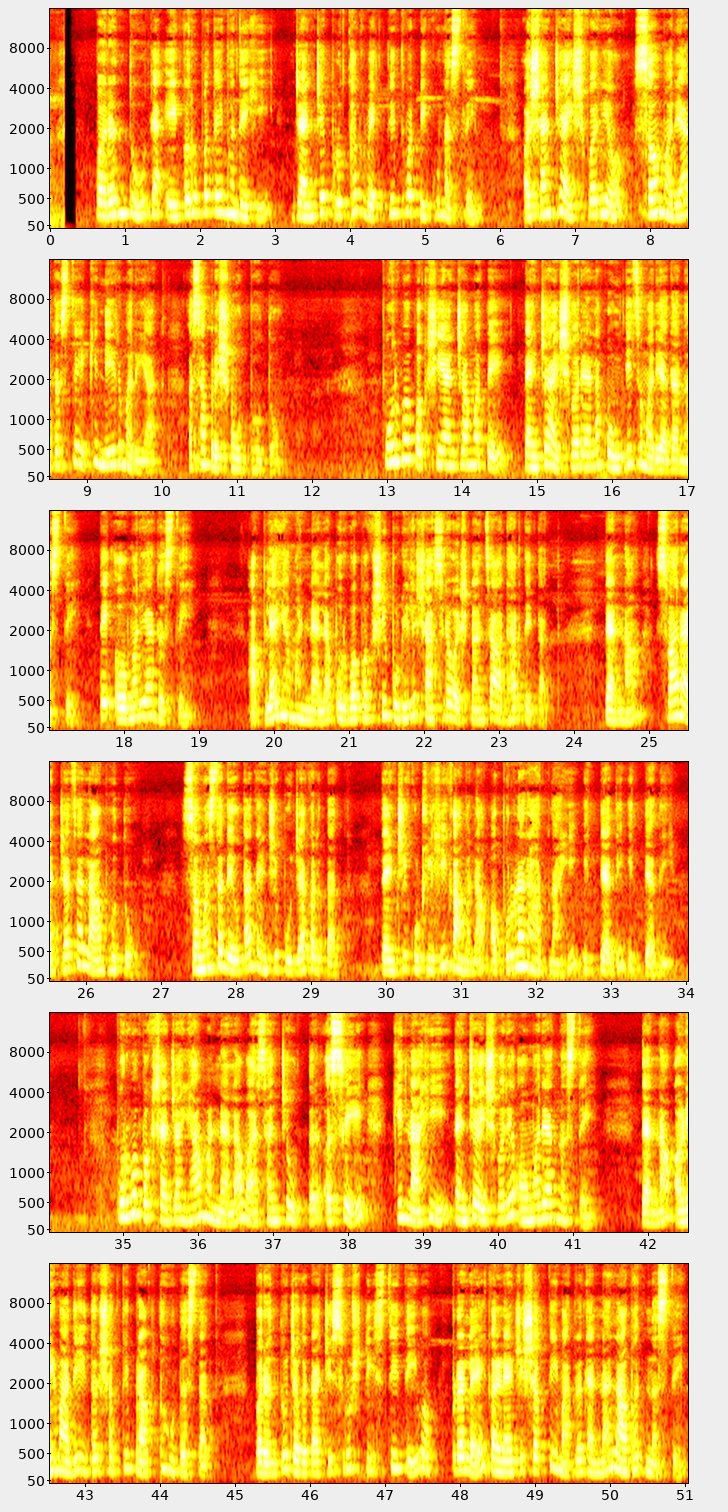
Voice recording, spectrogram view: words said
परंतु त्या एकरूपतेमध्येही ज्यांचे पृथक व्यक्तित्व टिकून असते. अशांचे ऐश्वर समर्याद असते की निर्मर्याद? असा प्रश्न उद्भवतो. पूर्व पक्षीयांच्या मते त्यांच्या ऐश्वर्याला कोणतीच मर्यादा नसते ते अमर्याद असते. आपल्या ह्या म्हणण्याला पूर्वपक्षी पुढील शास्त्रवचनांचा आधार देतात. त्यांना स्वराज्याचा लाभ होतो. समस्त देवता त्यांची पूजा करतात. त्यांची कुठलीही कामना अपूर्ण राहत नाही इत्यादी इत्यादी. पूर्व पक्षाच्या ह्या म्हणण्याला वासांचे उत्तर असे की नाही त्यांचे ऐश्वर अमर्याद नसते. त्यांना अणिमादी इतर शक्ती प्राप्त होत असतात. परंतु जगताची सृष्टी स्थिती व प्रलय करण्याची शक्ती मात्र त्यांना लाभत नसते.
